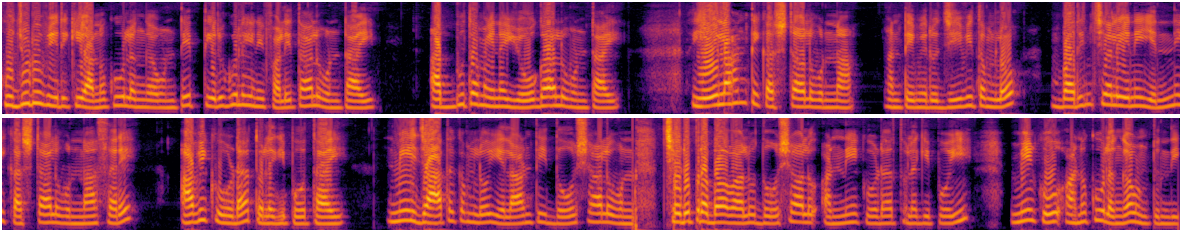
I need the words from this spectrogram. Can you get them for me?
కుజుడు వీరికి అనుకూలంగా ఉంటే తిరుగులేని ఫలితాలు ఉంటాయి. అద్భుతమైన యోగాలు ఉంటాయి. ఎలాంటి కష్టాలు ఉన్నా అంటే మీరు జీవితంలో భరించలేని ఎన్ని కష్టాలు ఉన్నా సరే అవి కూడా తొలగిపోతాయి. మీ జాతకంలో ఎలాంటి దోషాలు ఉన్న చెడు ప్రభావాలు దోషాలు అన్నీ కూడా తొలగిపోయి మీకు అనుకూలంగా ఉంటుంది.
